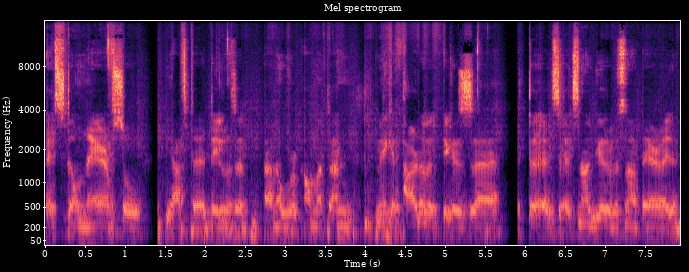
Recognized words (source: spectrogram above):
it's still nerves, so you have to deal with it and overcome it and make it part of it because uh, it, it's it's not good if it's not there either.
